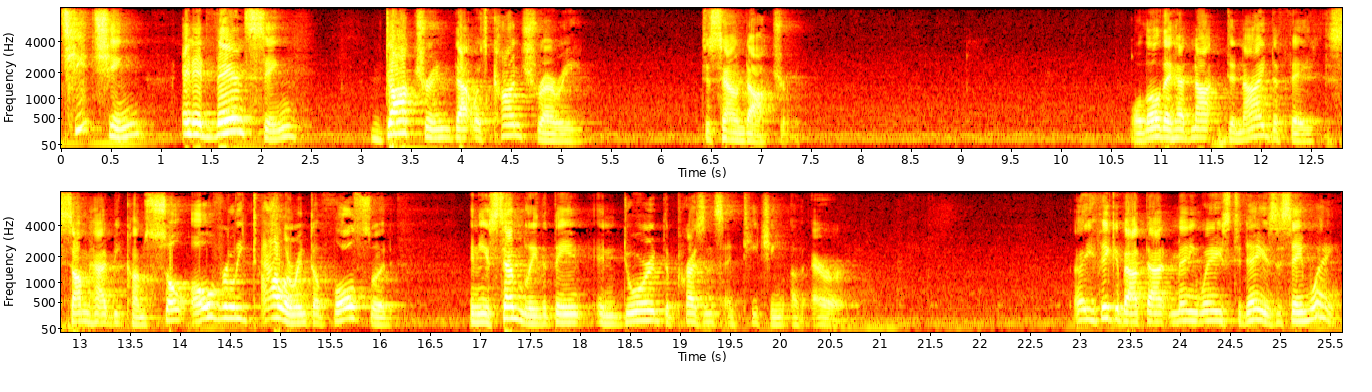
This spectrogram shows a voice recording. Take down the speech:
teaching, and advancing doctrine that was contrary to sound doctrine. Although they had not denied the faith, some had become so overly tolerant of falsehood in the assembly that they endured the presence and teaching of error. You think about that in many ways today is the same way.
